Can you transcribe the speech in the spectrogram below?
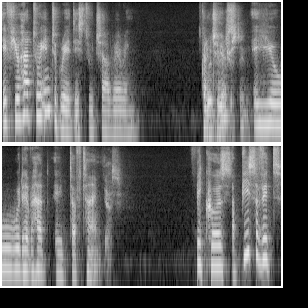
If you had to integrate these two child rearing cultures, would be interesting. you would have had a tough time Yes. because a piece of it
